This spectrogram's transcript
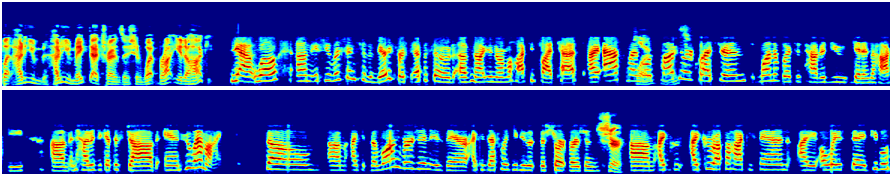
But how do you how do you make that transition? What brought you to hockey? Yeah, well, um, if you listen to the very first episode of Not Your Normal Hockey Podcast, I asked my most popular nice. questions. One of which is, how did you get into hockey, um, and how did you get this job, and who am I? So um, I, the long version is there. I can definitely give you the, the short version. Sure. Um, I grew, I grew up a hockey fan. I always say people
